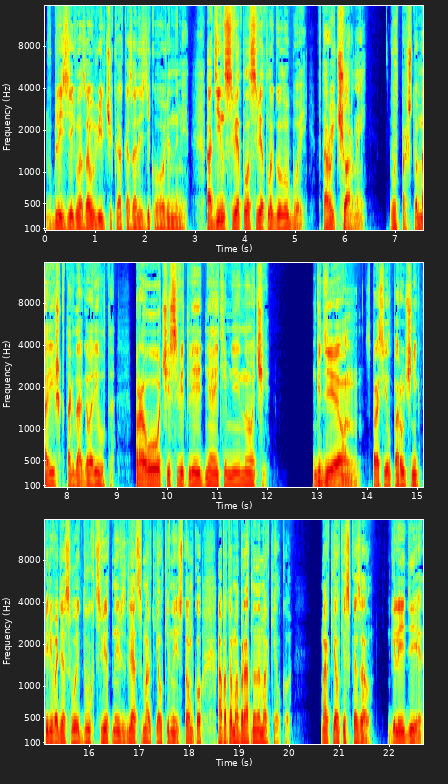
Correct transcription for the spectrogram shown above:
Вблизи глаза у Вильчика оказались диковинными. Один светло-светло-голубой, второй черный — вот про что Маришка тогда говорила-то. Про очи светлее дня и темнее ночи. «Где он?» — спросил поручник, переводя свой двухцветный взгляд с Маркелки на Истомку, а потом обратно на Маркелку. Маркелки сказал «Гляди».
